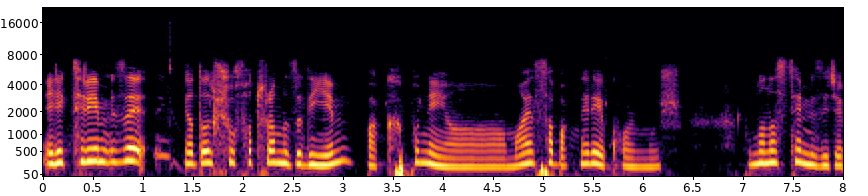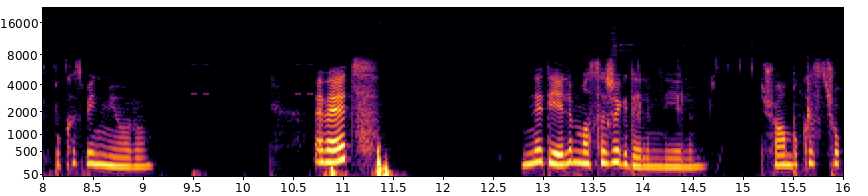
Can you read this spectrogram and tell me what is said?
Elektriğimizi ya da şu faturamızı diyeyim. Bak bu ne ya? Miles'a bak nereye koymuş. Bunu nasıl temizleyecek bu kız bilmiyorum. Evet. Ne diyelim? Masaja gidelim diyelim. Şu an bu kız çok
